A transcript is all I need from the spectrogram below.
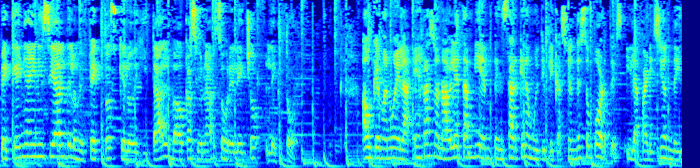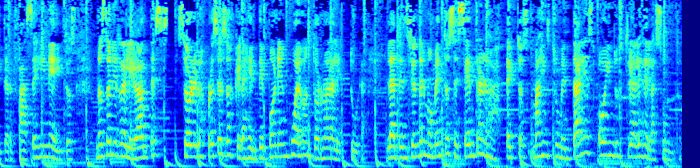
pequeña inicial de los efectos que lo digital va a ocasionar sobre el hecho lector. Aunque Manuela, es razonable también pensar que la multiplicación de soportes y la aparición de interfaces inéditos no son irrelevantes sobre los procesos que la gente pone en juego en torno a la lectura. La atención del momento se centra en los aspectos más instrumentales o industriales del asunto.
